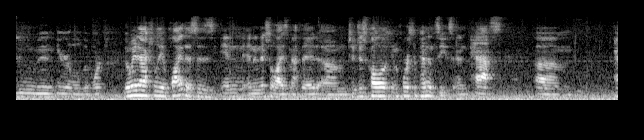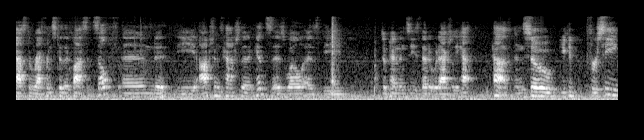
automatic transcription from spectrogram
zoom in here a little bit more. The way to actually apply this is in an initialize method um, to just call enforce dependencies and pass um, pass the reference to the class itself and the options hash that it gets, as well as the dependencies that it would actually ha have. And so you could foresee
